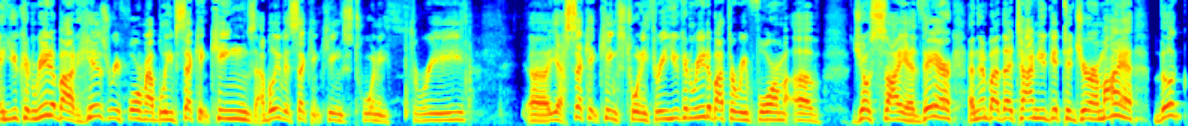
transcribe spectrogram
you can read about his reform, I believe, Second Kings, I believe it's Second Kings 23 uh, yeah, Second Kings 23. You can read about the reform of Josiah there. And then by the time you get to Jeremiah, look,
